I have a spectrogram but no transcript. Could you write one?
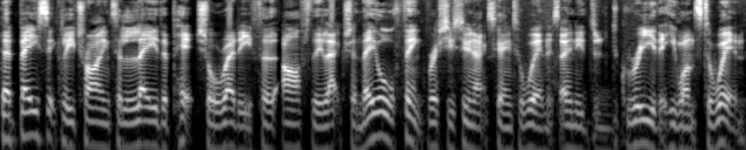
they're basically trying to lay the pitch already for after the election. They all think Rishi Sunak's going to win. It's only the degree that he wants to win.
